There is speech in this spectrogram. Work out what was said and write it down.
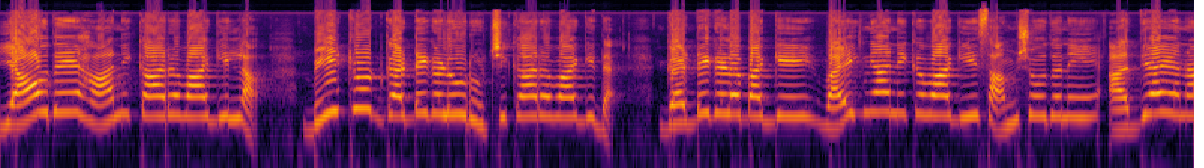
ಯಾವುದೇ ಹಾನಿಕಾರವಾಗಿಲ್ಲ. ಬೀಟ್ರೂಟ್ ಗಡ್ಡೆಗಳು ರುಚಿಕರವಾಗಿದೆ. ಗಡ್ಡೆಗಳ ಬಗ್ಗೆ ವೈಜ್ಞಾನಿಕವಾಗಿ ಸಂಶೋಧನೆ, ಅಧ್ಯಯನ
